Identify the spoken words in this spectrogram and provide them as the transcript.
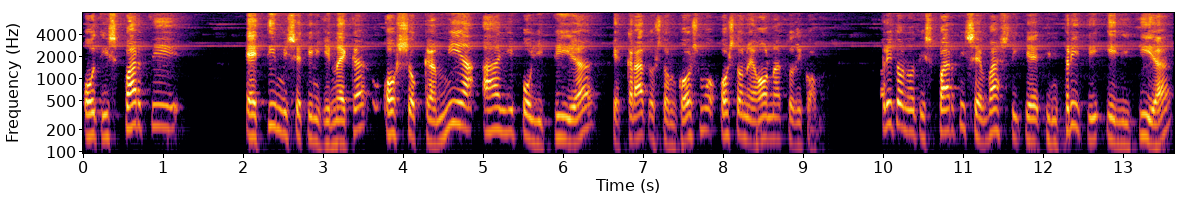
ότι η Σπάρτη ετίμησε την γυναίκα όσο καμία άλλη πολιτεία και κράτος στον κόσμο ως τον αιώνα το δικό μας. Τρίτον, ότι η Σπάρτη σεβάστηκε την τρίτη ηλικία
